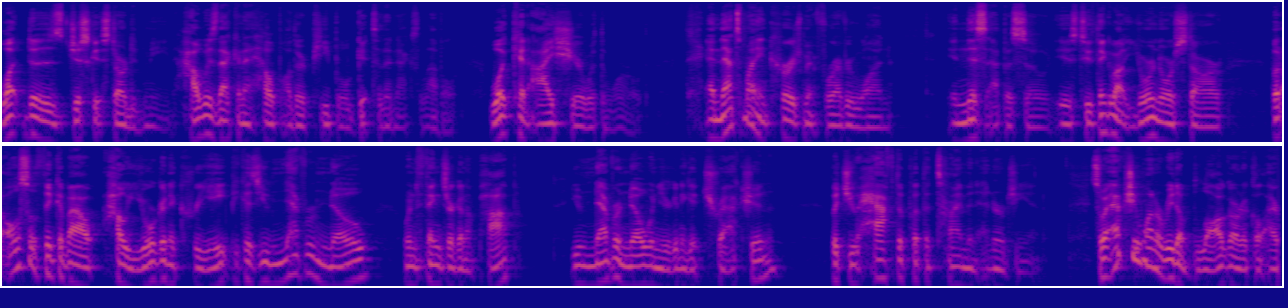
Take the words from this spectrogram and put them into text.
what does just get started mean? How is that going to help other people get to the next level? What could I share with the world? And that's my encouragement for everyone in this episode is to think about your North Star, but also think about how you're going to create because you never know when things are going to pop. You never know when you're going to get traction, but you have to put the time and energy in. So I actually want to read a blog article I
